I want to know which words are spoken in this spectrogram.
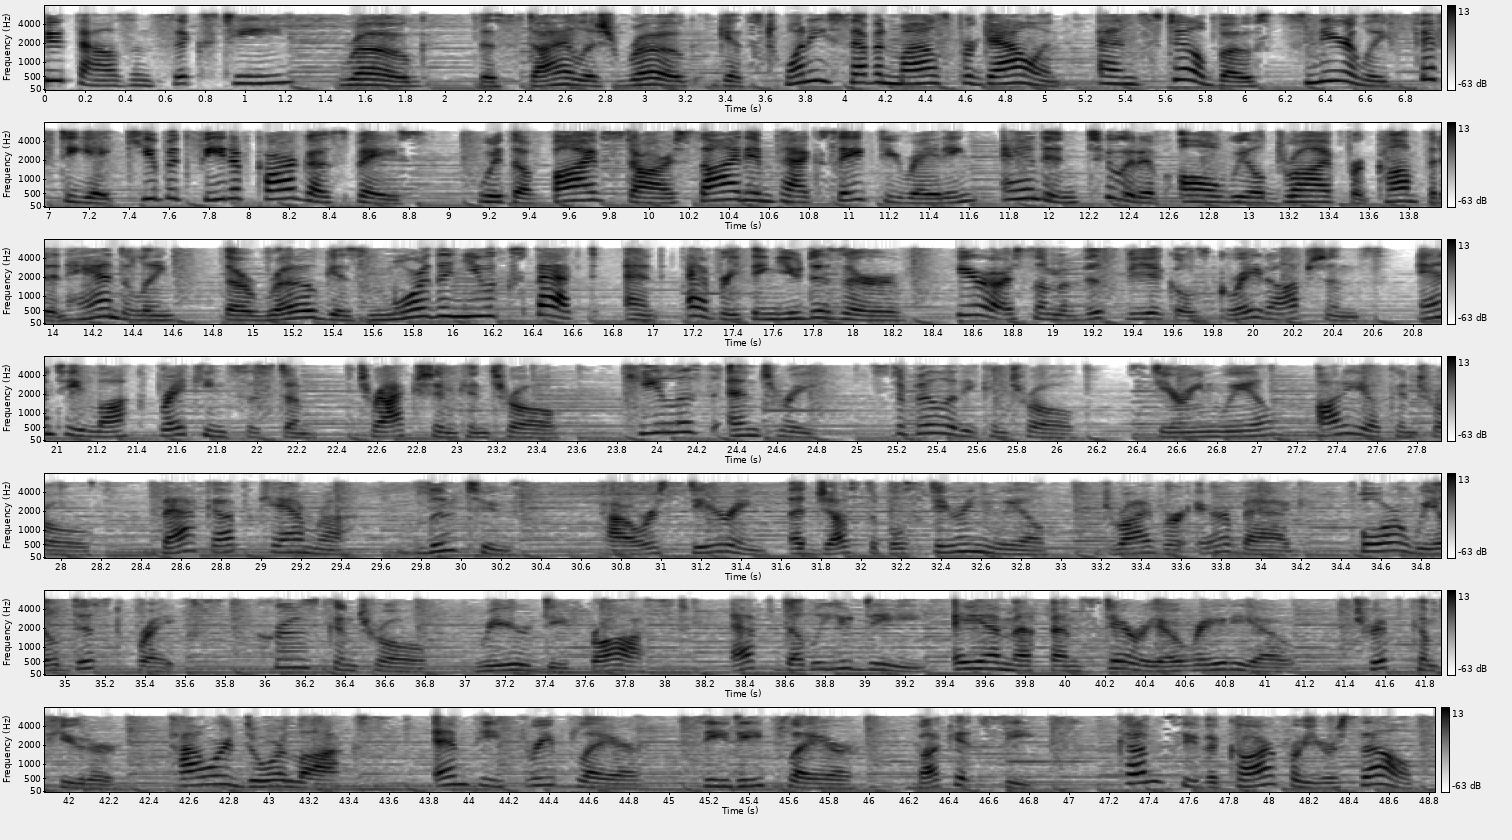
2016 Rogue. The stylish Rogue gets 27 miles per gallon and still boasts nearly 58 cubic feet of cargo space. With a five-star side impact safety rating and intuitive all-wheel drive for confident handling, the Rogue is more than you expect and everything you deserve. Here are some of this vehicle's great options. Anti-lock braking system, traction control, keyless entry, stability control, steering wheel, audio controls, backup camera, Bluetooth, power steering, adjustable steering wheel, driver airbag, four-wheel disc brakes, cruise control, rear defrost, FWD, AM FM stereo radio, trip computer, power door locks, MP3 player, CD player, bucket seats. Come see the car for yourself.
